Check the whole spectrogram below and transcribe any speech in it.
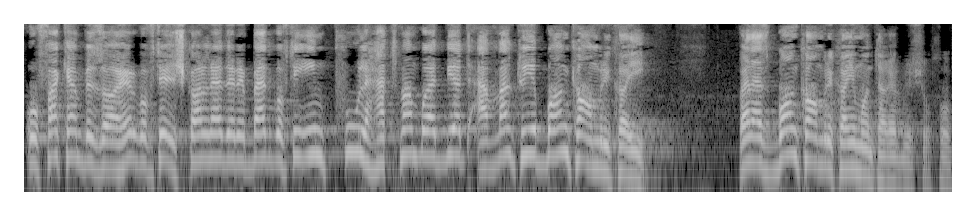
اوفک هم به ظاهر گفته اشکال نداره. بعد گفته این پول حتما باید بیاد اول توی بانک آمریکایی. بعد از بانک آمریکایی منتقل بشه. خب.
